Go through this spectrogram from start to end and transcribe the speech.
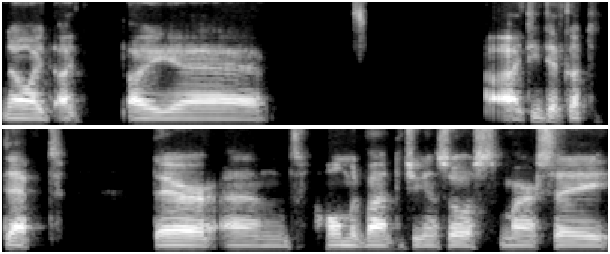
no, I, I, I, uh, I think they've got the depth there and home advantage against us. Marseille,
